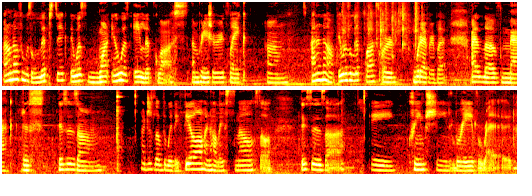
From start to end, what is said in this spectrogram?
I don't know if it was a lipstick, it was one, it was a lip gloss. I'm pretty sure it's like, um, I don't know, it was a lip gloss or whatever, but I love MAC. Just, this is, um, I just love the way they feel and how they smell, so this is, uh, a cream sheen brave red.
